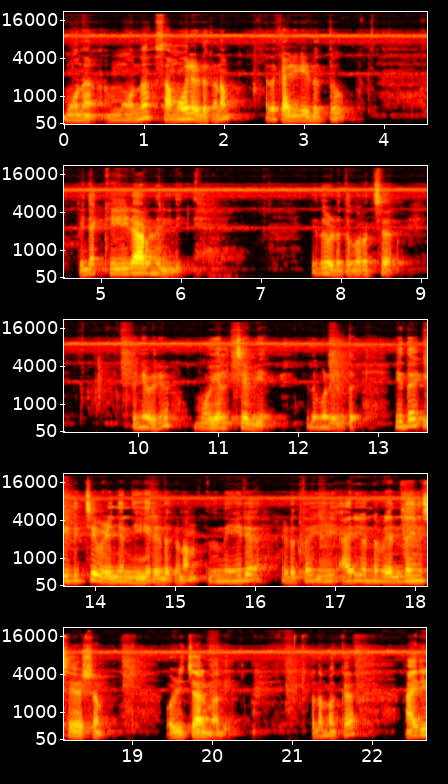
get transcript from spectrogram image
മൂന്ന് മൂന്ന് സമൂലം എടുക്കണം. അത് കഴുകിയെടുത്തു. പിന്നെ കീഴാർ നെല്ലി ഇതും എടുത്ത് കുറച്ച് പിന്നെ ഒരു മുയൽ ചെവിയൻ. ഇതും കൂടി എടുത്ത്. ഇത് ഇടിച്ച് പിഴിഞ്ഞ് നീരെടുക്കണം. ഇത് നീര് എടുത്ത് ഈ അരി ഒന്ന് വെന്തതിന് ശേഷം ഒഴിച്ചാൽ മതി. അപ്പോൾ നമുക്ക് അരി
